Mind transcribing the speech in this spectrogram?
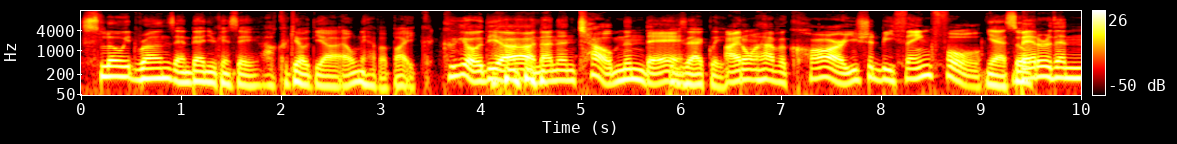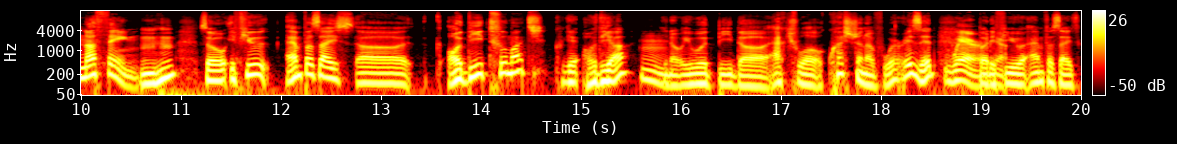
slow it runs, and then you can say, 아, 그게 어디야? I only have a bike. 그게 어디야? 나는 차 없는데. Exactly. I don't have a car. You should be thankful. Yeah, so- better than nothing. hmm So if you emphasize uh, 어디 too much, 그게 어디야? You know, it would be the actual question of where is it. Where? But if yeah. you emphasize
